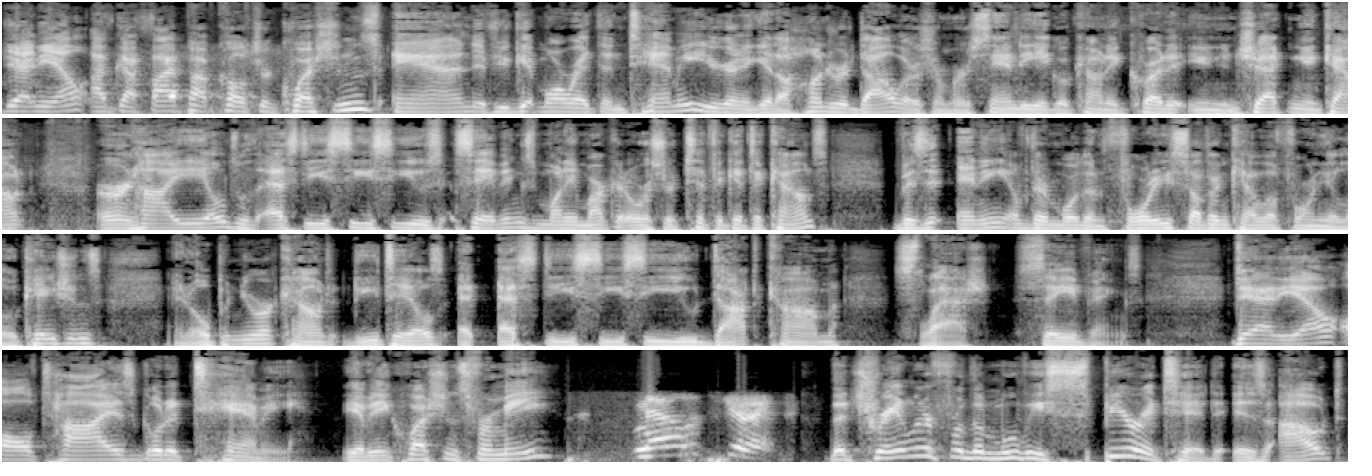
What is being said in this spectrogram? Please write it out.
Danielle, I've got five pop culture questions, and if you get more right than Tammy, you're going to get $100 from her San Diego County Credit Union checking account. Earn high yields with SDCCU's savings, money market, or certificate accounts. Visit any of their more than 40 Southern California locations and open your account. Details at sdccu.com slash savings. Danielle, all ties go to Tammy. You have any questions for me? No, let's do it. The trailer for the movie Spirited is out.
